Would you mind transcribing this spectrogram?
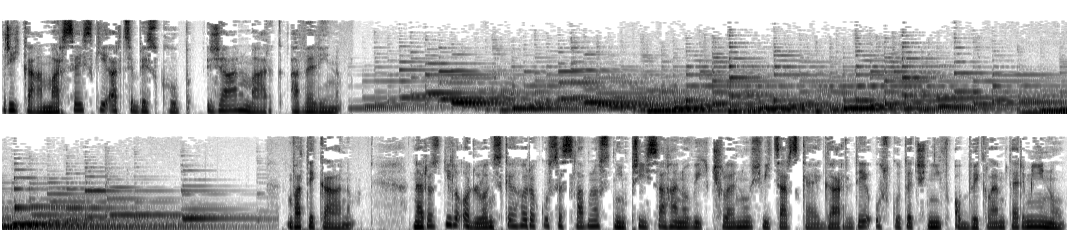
Říká marsejský arcibiskup Jean-Marc Avelin. Vatikán. Na rozdíl od loňského roku se slavnostní přísaha nových členů švýcarské gardy uskuteční v obvyklém termínu.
